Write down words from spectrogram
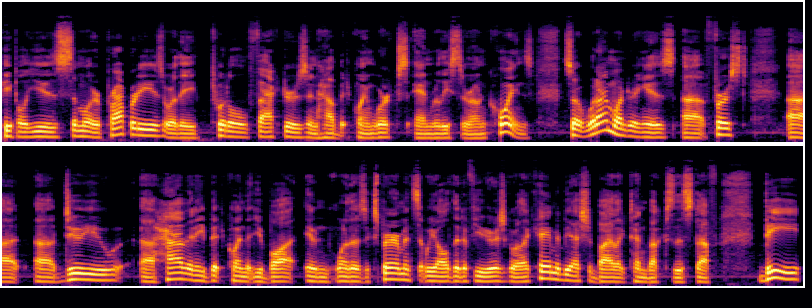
people use similar properties or they twiddle factors in how Bitcoin works and release their own coins. So what I'm wondering is, uh, first, uh, uh, do you uh, have any Bitcoin that you bought in one of those experiments that we all did a few years ago? Like, hey, maybe I should buy like 10 bucks of this stuff. B,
